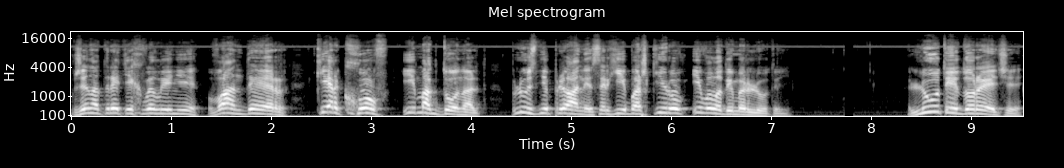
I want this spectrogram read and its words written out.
вже на третій хвилині, Ван Дер, Керкхоф і Макдональд, плюс дніпряни Сергій Башкіров і Володимир Лютий. Лютий, до речі,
